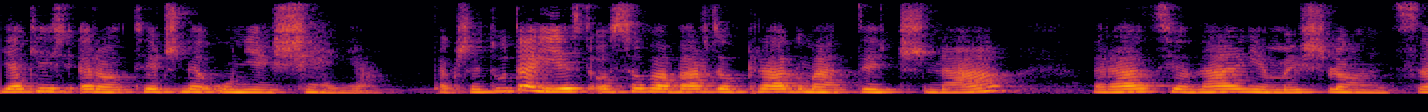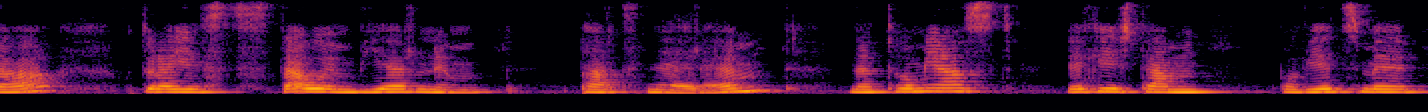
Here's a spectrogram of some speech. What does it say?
jakieś erotyczne uniesienia. Także tutaj jest osoba bardzo pragmatyczna, racjonalnie myśląca, która jest stałym, wiernym partnerem, natomiast jakieś tam, powiedzmy,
